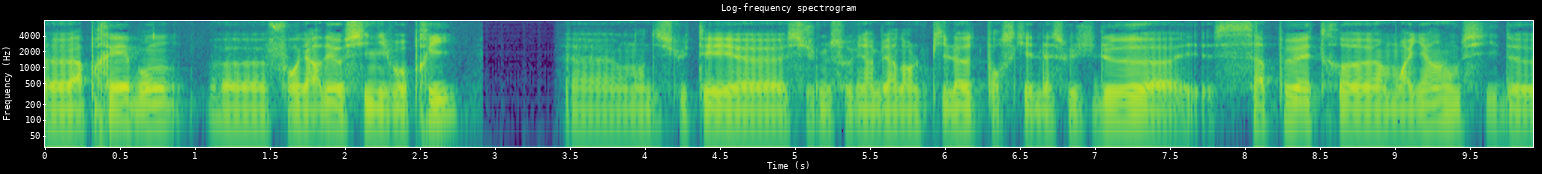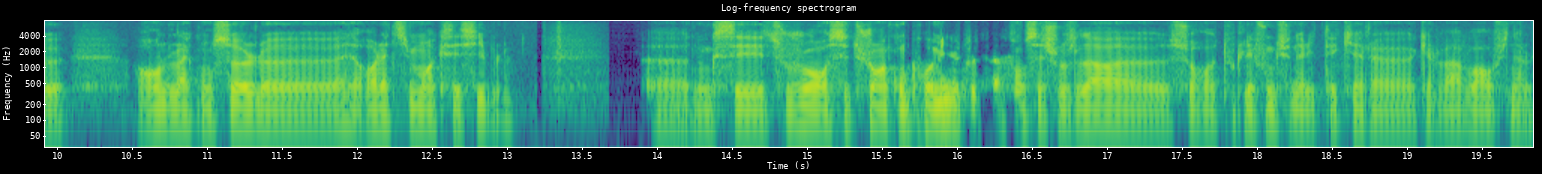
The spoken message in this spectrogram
après, bon, faut regarder aussi niveau prix. on en discutait, si je me souviens bien, dans le pilote pour ce qui est de la Switch 2. ça peut être un moyen aussi de rendre la console euh, relativement accessible. Euh, donc c'est toujours, c'est toujours un compromis de toute façon ces choses-là euh, sur toutes les fonctionnalités qu'elle qu'elle va avoir au final.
